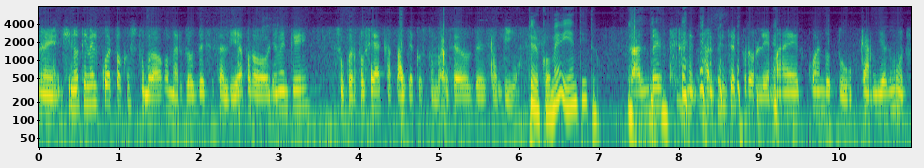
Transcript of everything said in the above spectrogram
Eh, si no tiene el cuerpo acostumbrado a comer dos veces al día, probablemente su cuerpo sea capaz de acostumbrarse a dos veces al día. Pero come bien, Tito. Tal vez, tal vez el problema es cuando tú cambias mucho.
